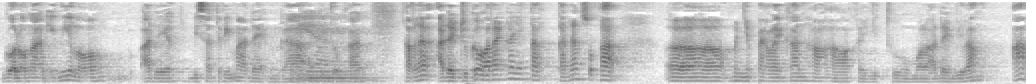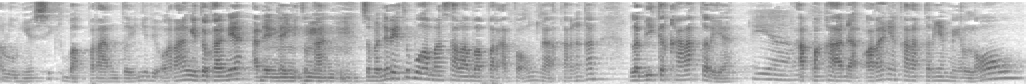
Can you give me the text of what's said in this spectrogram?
golongan ini loh ada yang bisa terima ada yang enggak Iya. gitu kan. Karena ada juga orang kan yang ka- kadang suka eh, menyepelekan hal-hal kayak gitu. Malah ada yang bilang ah lu nya sih kebaperan tuh jadi orang gitu kan ya. Ada yang kayak gitu kan. Hmm, hmm, hmm. sebenarnya itu bukan masalah baper atau enggak. Karena kan lebih ke karakter ya. Iya. apakah ada orang yang karakternya mellow?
